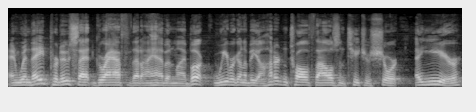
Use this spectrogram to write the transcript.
And when they produced that graph that I have in my book, we were going to be 112,000 teachers short a year,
